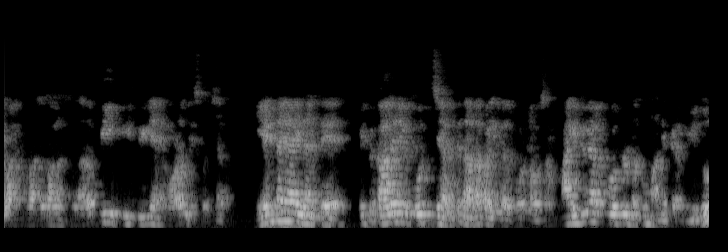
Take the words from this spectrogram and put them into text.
ఎవరికి ఇవ్వాలనుకున్నారో పిపిపి అనే మోడల్ తీసుకొచ్చారు. ఏంటయ్యా ఇదంటే ఇప్పుడు కాలేజీలు పూర్తి చేయాలంటే దాదాపు ఐదు వేల కోట్లు అవసరం. ఐదు వేల కోట్లు డబ్బు మా దగ్గర లేదు.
